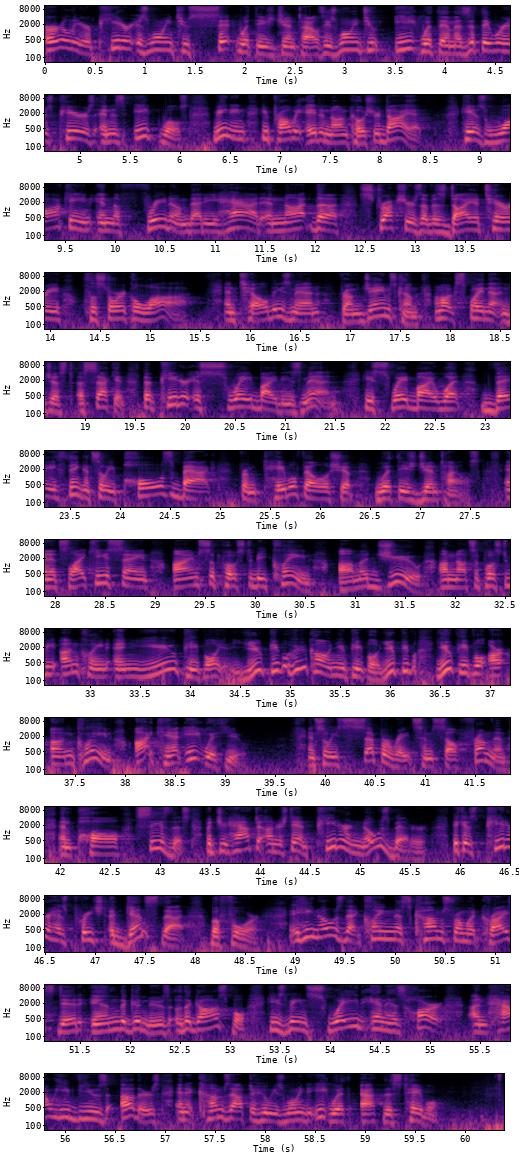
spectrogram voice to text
Earlier, Peter is willing to sit with these Gentiles. He's willing to eat with them as if they were his peers and his equals, meaning he probably ate a non kosher diet. He is walking in the freedom that he had and not the structures of his dietary historical law until these men from James come. And I'll explain that in just a second. But Peter is swayed by these men. He's swayed by what they think. And so he pulls back from table fellowship with these Gentiles. And it's like he's saying, I'm supposed to be clean. I'm a Jew. I'm not supposed to be unclean. And you people, you people, who you calling you people? You people, you people are unclean. I can't eat with you. And so he separates himself from them. And Paul sees this. But you have to understand, Peter knows better because Peter has preached against that before. He knows that cleanness comes from what Christ did in the good news of the gospel. He's being swayed in his heart on how he views others, and it comes out to who he's willing to eat with at this table.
